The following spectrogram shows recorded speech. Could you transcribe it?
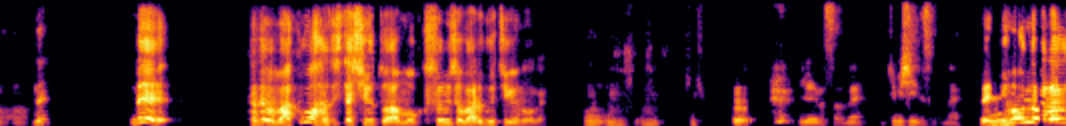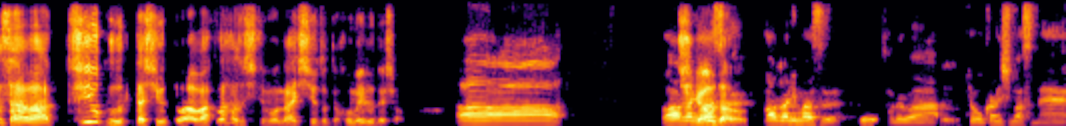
んうん。で、例えば枠を外したシュートはもうクソみそ悪口言うのね。うんうんうん。うん言えますよね。厳しいですもんね。で、日本のアナウンサーは強く打ったシュートは枠外してもないシュートって褒めるでしょ。ああ、わかります。違うだろわかりますうん。それはうん共感しますね。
